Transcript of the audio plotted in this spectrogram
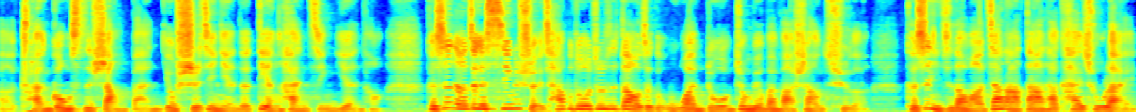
呃，船公司上班有十几年的电焊经验哈，可是呢，这个薪水差不多就是到这个五万多就没有办法上去了。可是你知道吗？加拿大它开出来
